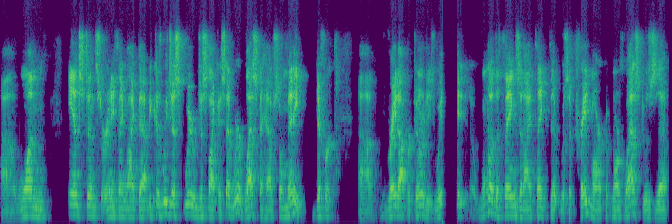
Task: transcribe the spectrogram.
uh, one instance or anything like that because we just we were just like I said we were blessed to have so many different uh, great opportunities. We one of the things that I think that was a trademark of Northwest was the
